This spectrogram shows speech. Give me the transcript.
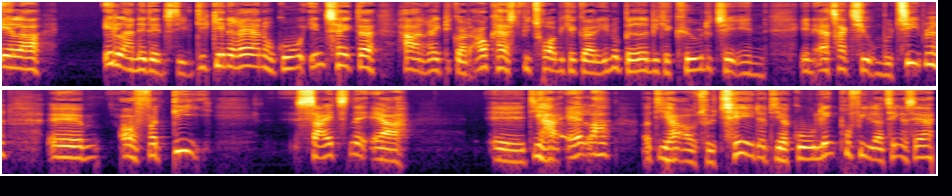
eller et eller andet i den stil. De genererer nogle gode indtægter, har et rigtig godt afkast. Vi tror, vi kan gøre det endnu bedre. Vi kan købe det til en, en attraktiv multiple. Øh, og fordi sitesene er, øh, de har alder, og de har autoritet, og de har gode linkprofiler og ting og sager,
